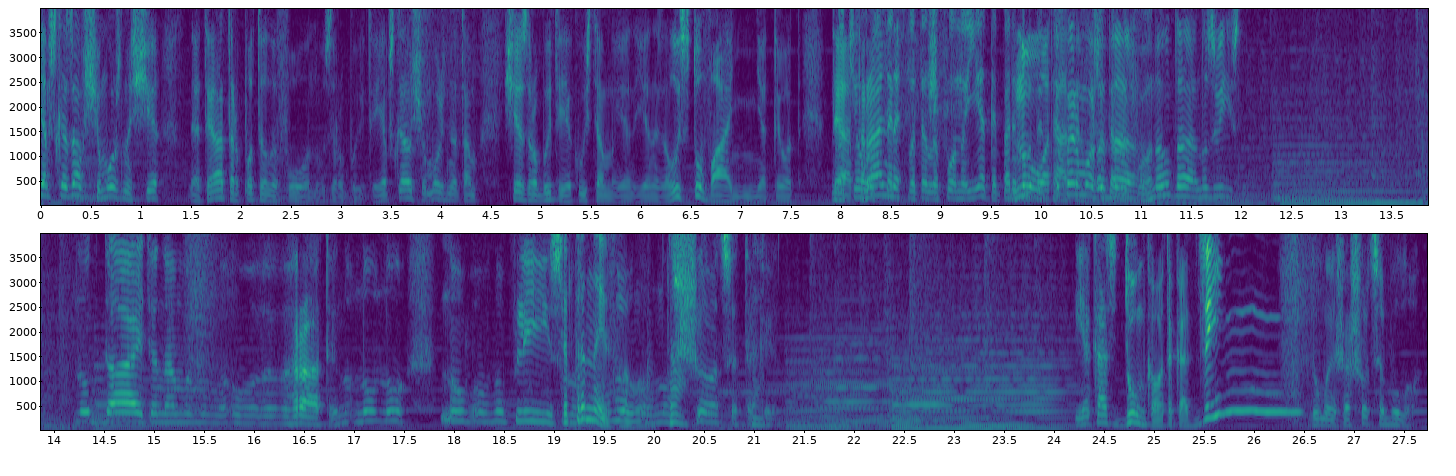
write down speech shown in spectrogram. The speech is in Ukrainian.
Я б сказав, що можна ще е, театр по телефону зробити. Я б сказав, що можна там ще зробити якусь там, я, я не знаю, листування. Те, от, До чого секс по телефону є, тепер ну, буде а тепер театр може, по да, телефону. ну да, ну звісно. Ну дайте нам м, м, грати. Ну, ну, ну, ну, ну, пліз. Це ну, принизливо, Ну, ну що це таке? Якась думка отака дзинь. Думаєш, а що це було?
